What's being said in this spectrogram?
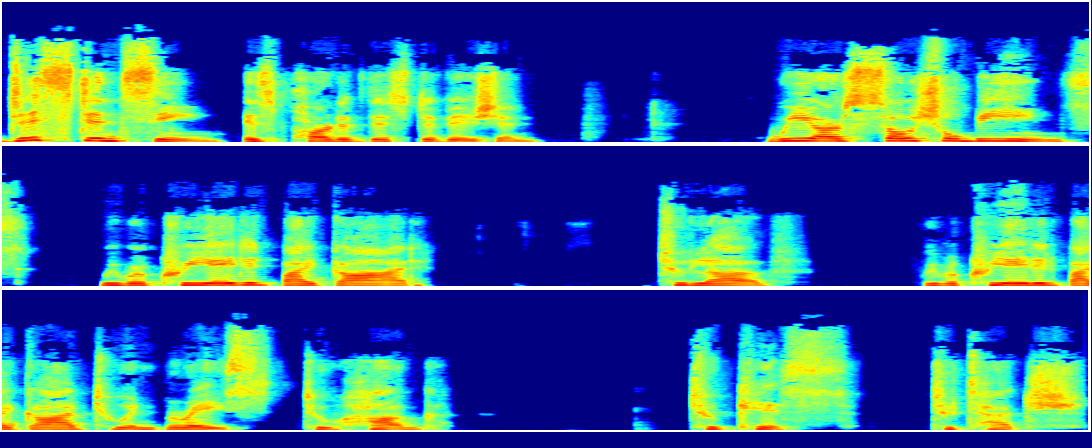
Distancing is part of this division. We are social beings. We were created by God to love. We were created by God to embrace, to hug, to kiss, to touch.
